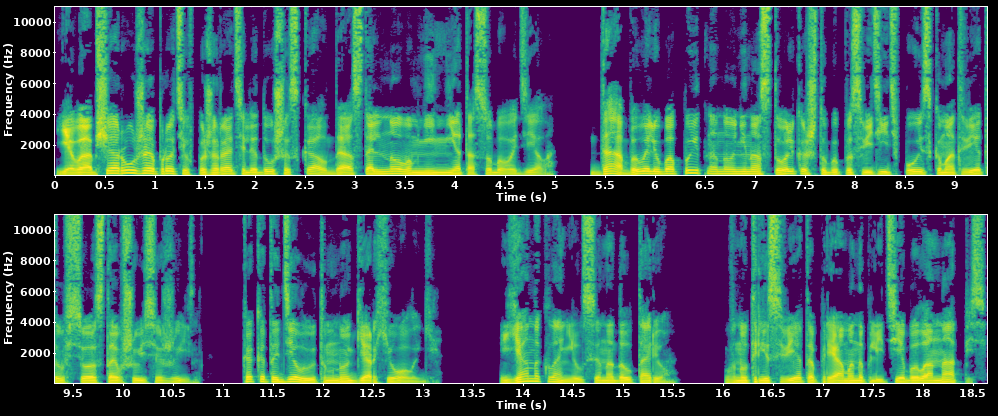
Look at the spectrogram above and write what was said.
Я вообще оружие против пожирателя душ искал, да остального мне нет особого дела. Да, было любопытно, но не настолько, чтобы посвятить поискам ответов всю оставшуюся жизнь, как это делают многие археологи. Я наклонился над алтарем. Внутри света прямо на плите была надпись.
